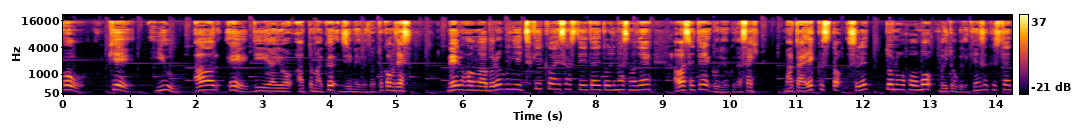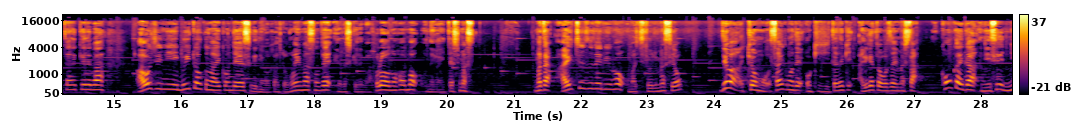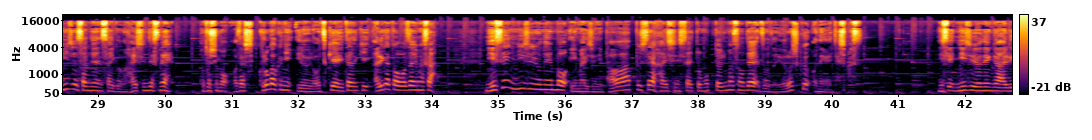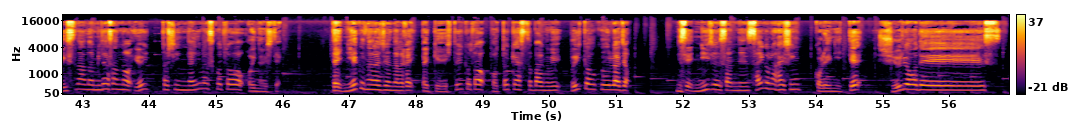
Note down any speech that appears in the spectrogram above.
tokuradio.gmail.com です。メールフォームはブログに付け加えさせていただいておりますので合わせてご利用ください。また X とスレッドの方も V トークで検索していただければ青字に V トークのアイコンですぐにわかると思いますのでよろしければフォローの方もお願いいたします。また iTunes レビューもお待ちしておりますよ。では今日も最後までお聴きいただきありがとうございました。今回が2023年最後の配信ですね。今年も私黒学にいろいろお付き合いいただきありがとうございました。2024年も今以上にパワーアップして配信したいと思っておりますのでどうぞよろしくお願いいたします。2024年がリスナーの皆さんの良い年になりますことをお祈りして第277回バイケ一人ことポッドキャスト番組 V トークラジオ。2023年最後の配信これにて終了です。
